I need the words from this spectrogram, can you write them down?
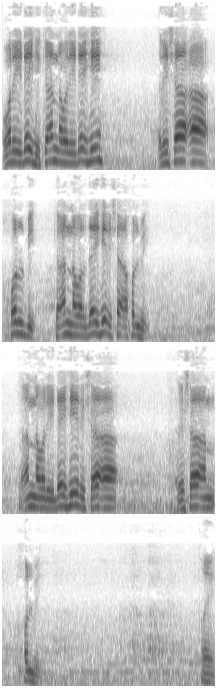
وريديه كأن وريديه رشاء خلبي كأن ورديه رشاء خلبي كأن وريديه رشاء رشاء خلبي طيب.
